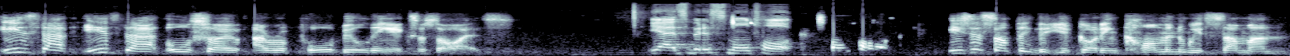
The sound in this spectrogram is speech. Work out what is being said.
is that is that also a rapport building exercise? Yeah, it's a bit of small talk. Is it something that you've got in common with someone,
